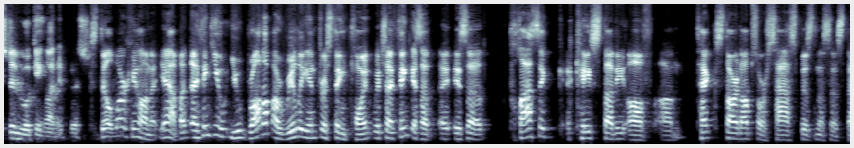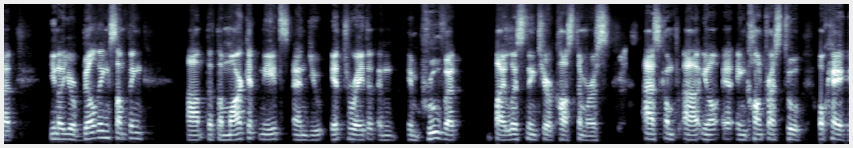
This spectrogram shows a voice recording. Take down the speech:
still working on it, Chris. Still working on it, yeah. But I think you you brought up a really interesting point, which I think is a is a classic case study of um, tech startups or SaaS businesses that you know you're building something um, that the market needs and you iterate it and improve it by listening to your customers as com- uh, you know in contrast to okay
